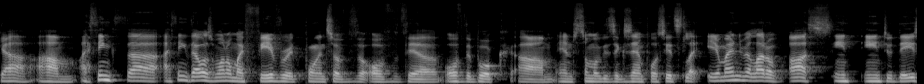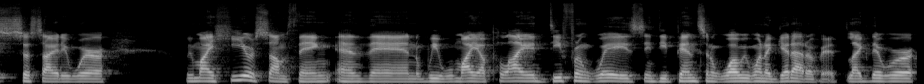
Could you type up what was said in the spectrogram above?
Yeah, um, I think that I think that was one of my favorite points of the, of the of the book um, and some of these examples. It's like it reminded me a lot of us in in today's society where we might hear something and then we might apply it different ways it depends on what we want to get out of it like there were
